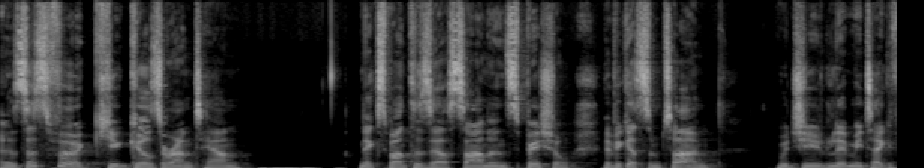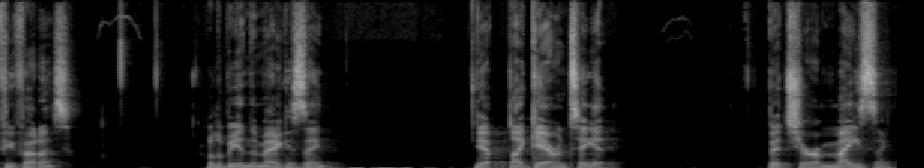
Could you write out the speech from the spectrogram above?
is this for cute girls around town? Next month is our silent special. If you got some time, would you let me take a few photos? Will it be in the magazine? Yep, I guarantee it. Bitch, you're amazing.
